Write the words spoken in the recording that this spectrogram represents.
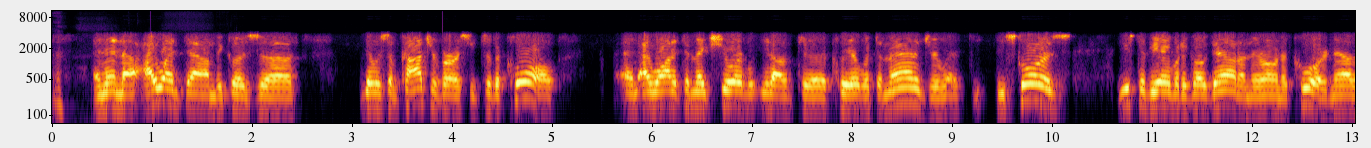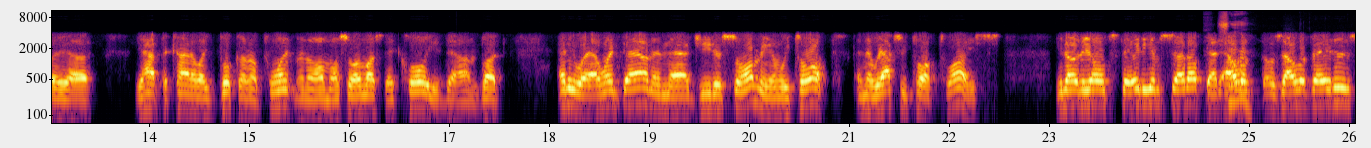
and then uh, I went down because uh, there was some controversy to the call, and I wanted to make sure, you know, to clear it with the manager. The scorers used to be able to go down on their own accord. Now they, uh, you have to kind of like book an appointment almost, or unless they call you down. But anyway, I went down and uh, Jeter saw me and we talked, and then we actually talked twice. You know the old stadium setup, that Sure. ele- those elevators,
